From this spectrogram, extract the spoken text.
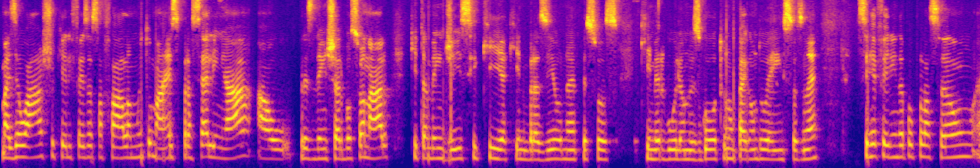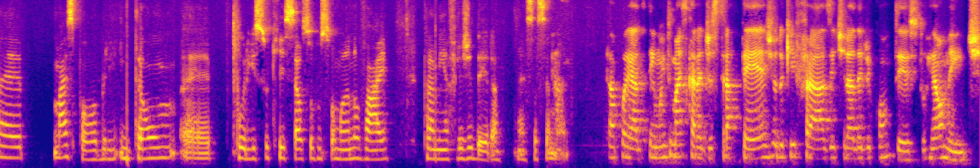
mas eu acho que ele fez essa fala muito mais para se alinhar ao presidente Jair Bolsonaro, que também disse que aqui no Brasil, né, pessoas que mergulham no esgoto não pegam doenças, né? Se referindo à população é, mais pobre. Então, é por isso que Celso Russomano vai para minha frigideira essa semana. Tá apoiado. Tem muito mais cara de estratégia do que frase tirada de contexto, realmente.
